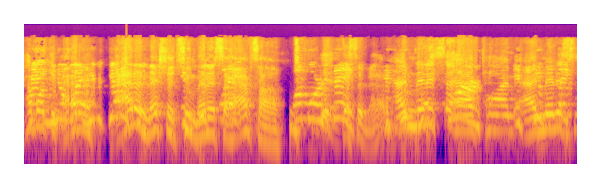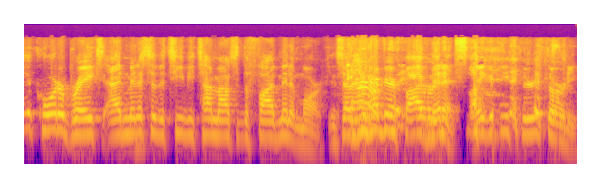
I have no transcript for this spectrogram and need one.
How about you know what? Add, add an extra two minutes to halftime. One more thing. add minutes to halftime, add minutes to the quarter breaks, add minutes to the TV timeouts at the five minute mark. Instead of you have your five 30, minutes. make it be through 30.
